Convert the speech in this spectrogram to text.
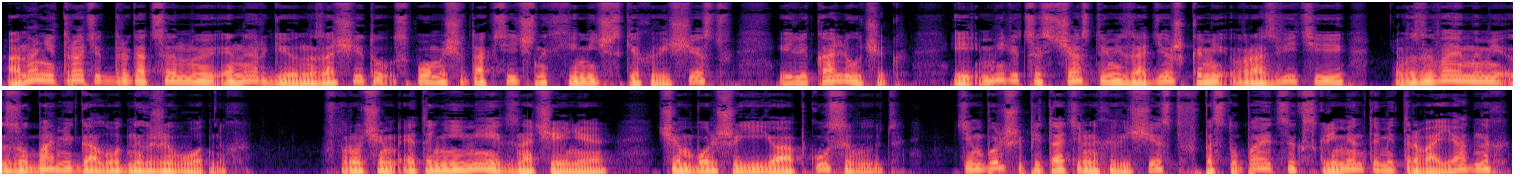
она не тратит драгоценную энергию на защиту с помощью токсичных химических веществ или колючек и мирится с частыми задержками в развитии, вызываемыми зубами голодных животных. Впрочем, это не имеет значения. Чем больше ее обкусывают, тем больше питательных веществ поступает с экскрементами травоядных,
